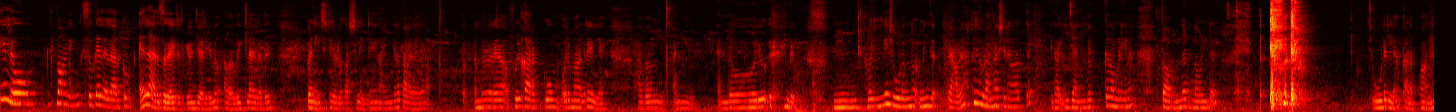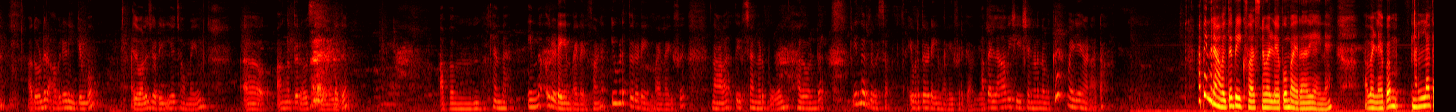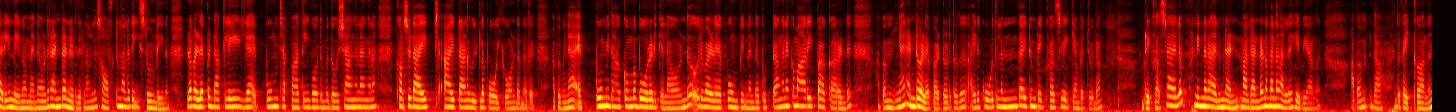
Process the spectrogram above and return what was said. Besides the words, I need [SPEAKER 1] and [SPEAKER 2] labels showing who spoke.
[SPEAKER 1] Hello good morning സുഖമല്ല എല്ലാവർക്കും. എല്ലാവരും സുഖമായിട്ടിരിക്കും വിചാരിക്കുന്നു. അപ്പോൾ വീട്ടിലുള്ളത് ഇപ്പം എണീച്ചിട്ടേ ഉള്ളൂ കുറച്ച് ലേറ്റ് ആയി. ഭയങ്കര തലവേദന. എന്താ പറയുക ഫുൾ കറക്കും ഒരുമാതിരി അല്ലേ അപ്പം എന്തോ ഒരു ഇത്. വലിയ ചൂടൊന്നും മീൻസ് രാവിലെ നല്ല ചൂടാണ് പക്ഷെ രാത്രി ഇതാ ഈ ജനലൊക്കെ നമ്മളിങ്ങനെ തുറന്നിടുന്നതുകൊണ്ട് ചൂടില്ല തണുപ്പാണ്. അതുകൊണ്ട് രാവിലെ എണീക്കുമ്പോൾ ഇതുപോലെ ചെറിയ ചുമയും അങ്ങനത്തെ ഒരു അവസ്ഥയാണുള്ളത് അപ്പം എന്താ ഇന്ന് ഒരു ഡേ ഇൻ മൈ ലൈഫാണ് ഇവിടുത്തെ ഒരു ഡേ ഇൻ മൈ ലൈഫ് നാളെ തിരിച്ചങ്ങോട്ട് പോവും. അതുകൊണ്ട് ഇന്നൊരു ദിവസം ഇവിടുത്തെ ഒരു ഡേ ഇൻ മൈ ലൈഫ് എടുക്കാം അപ്പോൾ എല്ലാ വിശേഷങ്ങളും നമുക്ക് വഴിയെ കാണാം കേട്ടോ അപ്പോൾ ഇന്ന് രാവിലത്തെ ബ്രേക്ക്ഫാസ്റ്റിന് വെള്ളയപ്പവും പയറാറി അതിനെ വെള്ളയപ്പം നല്ല തടി ഉണ്ടായിരുന്നു അമ്മേന്റെ. അവിടെ രണ്ടെണ്ണം എടുത്തിട്ടില്ല നല്ല സോഫ്റ്റും നല്ല ടേസ്റ്റും ഉണ്ടായിരുന്നു. ഇവിടെ വെള്ളയപ്പം ഉണ്ടാക്കലേ ഇല്ല. എപ്പോഴും ചപ്പാത്തിയും ഗോതമ്പ് ദോശ അങ്ങനെ അങ്ങനെ കുറച്ച് ഡയറ്റ് ആയിട്ടാണ് വീട്ടിൽ പോയിക്കൊണ്ടുന്നത് അപ്പോൾ പിന്നെ എപ്പവും ഇതാക്കുമ്പോൾ ബോറടിക്കല്ല അതുകൊണ്ട് ഒരു വെള്ളയപ്പവും പിന്നെന്താ പുട്ട് അങ്ങനെയൊക്കെ മാറി ഇപ്പം ആക്കാറുണ്ട്. അപ്പം ഞാൻ രണ്ട് വെള്ളയപ്പാട്ടോ എടുത്തത്. അതിൽ കൂടുതൽ എന്തായിട്ടും ബ്രേക്ക്ഫാസ്റ്റ് കഴിക്കാൻ പറ്റില്ല ബ്രേക്ക്ഫാസ്റ്റ് ആയാലും ഡിന്നർ ആയാലും രണ്ട് രണ്ടെണ്ണം തന്നെ നല്ല ഹെവിയാണ് അപ്പം ഇതാ ഇത് കഴിക്കുവാന്ന്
